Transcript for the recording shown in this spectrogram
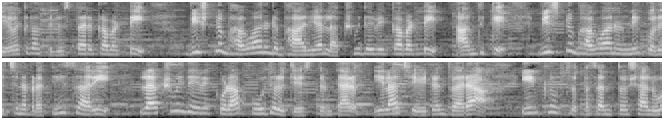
దేవతగా పిలుస్తారు కాబట్టి విష్ణు భగవానుడి భార్య లక్ష్మీదేవి కాబట్టి అందుకే విష్ణు భగవానుడిని కొలిచిన ప్రతిసారి లక్ష్మీదేవి కూడా పూజలు చేస్తుంటారు. ఇలా చేయటం ద్వారా ఇంట్లో సుఖ సంతోషాలు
